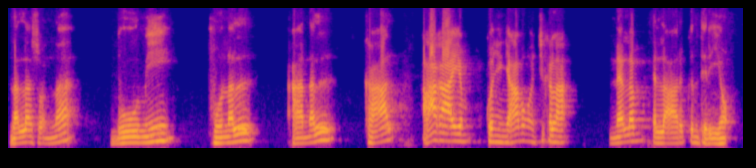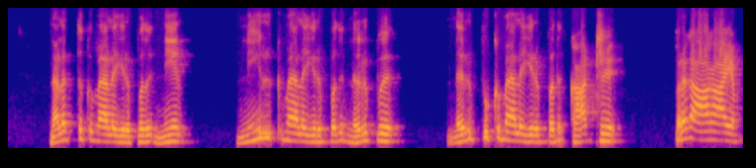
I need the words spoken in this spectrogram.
நல்லா சொன்னா பூமி புனல் அனல் கால் ஆகாயம் கொஞ்சம் ஞாபகம் வச்சுக்கலாம். நிலம் எல்லாருக்கும் தெரியும். நிலத்துக்கு மேலே இருப்பது நீர். நீருக்கு மேலே இருப்பது நெருப்பு. நெருப்புக்கு மேலே இருப்பது காற்று. பிறகு ஆகாயம்.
